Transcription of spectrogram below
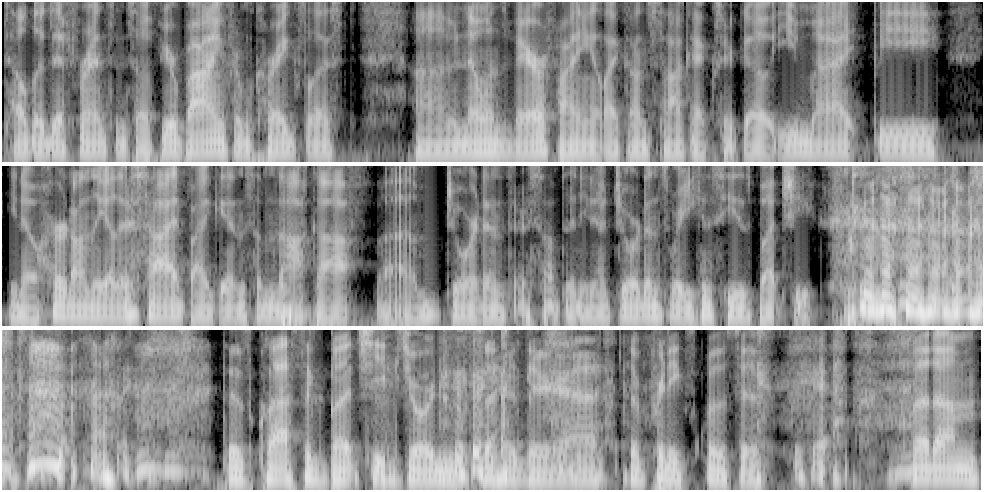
tell the difference. And so if you're buying from Craigslist um, and no one's verifying it like on StockX or Go, you might be you know, hurt on the other side by getting some knockoff um, Jordans or something. You know, Jordans where you can see his butt cheek. Those classic butt cheek Jordans, are, they're uh, they're pretty exclusive. Yeah. But um,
